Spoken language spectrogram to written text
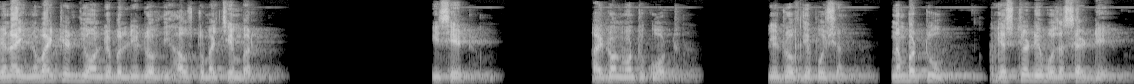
when I invited the Honorable Leader of the House to my chamber, he said, I don't want to quote, Leader of the Opposition. Number two, yesterday was a sad day.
